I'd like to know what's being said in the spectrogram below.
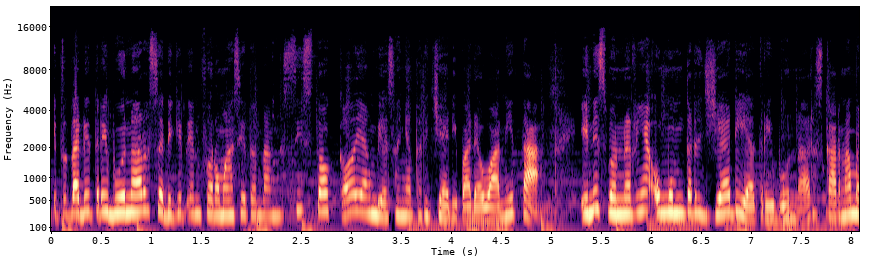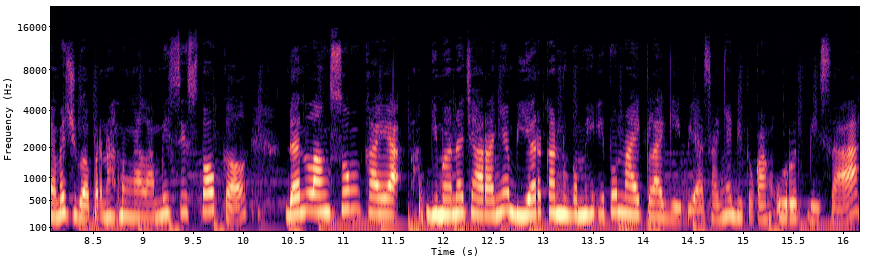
Itu tadi Tribunar sedikit informasi tentang sistokel yang biasanya terjadi pada wanita. Ini sebenarnya umum terjadi ya Tribunars karena Memes juga pernah mengalami sistokel dan langsung kayak gimana caranya biar kandung kemih itu naik lagi. Biasanya di tukang urut bisa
